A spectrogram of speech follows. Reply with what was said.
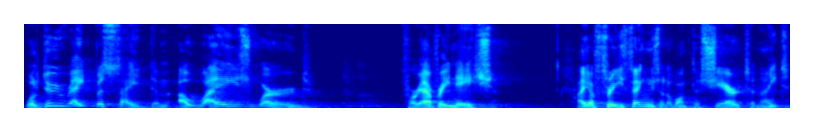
Well, do right beside them a wise word for every nation. I have three things that I want to share tonight.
